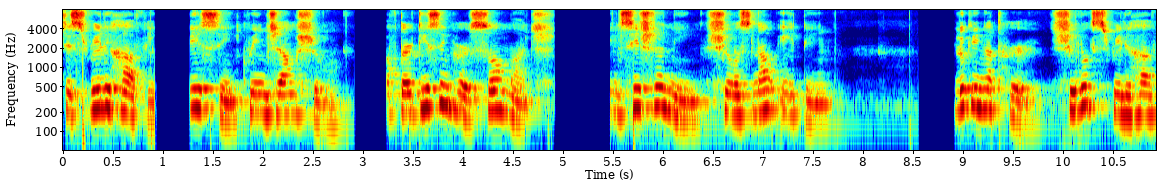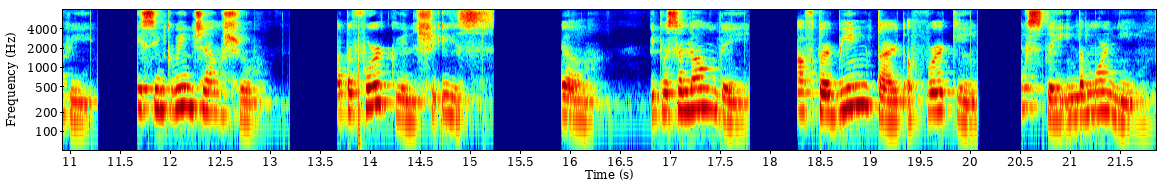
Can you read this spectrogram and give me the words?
She's really happy teasing Queen Jiangsu. After teasing her so much, in Shinshaning, she was now eating. Looking at her, she looks really happy. Kissing Queen Jiangshu. What a poor queen she is. Well, it was a long day. After being tired of working, next day in the morning,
